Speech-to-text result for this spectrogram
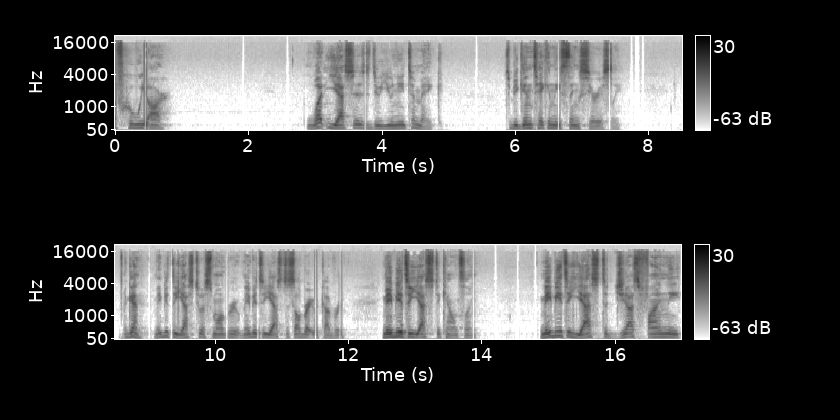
of who we are. What yeses do you need to make to begin taking these things seriously? Again, maybe it's a yes to a small group. Maybe it's a yes to celebrate recovery. Maybe it's a yes to counseling. Maybe it's a yes to just finally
